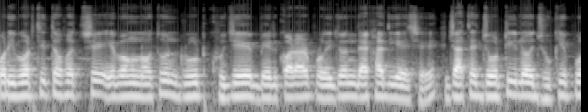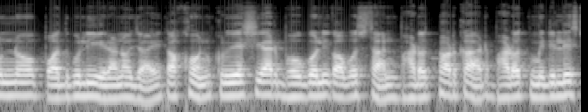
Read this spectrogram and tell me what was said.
পরিবর্তিত হচ্ছে এবং নতুন রুট খুঁজে বের করার প্রয়োজন দেখা দিয়েছে, যাতে জটিল ও ঝুঁকিপূর্ণ পথগুলি এড়ানো যায় তখন ক্রোয়েশিয়ার ভৌগোলিক অবস্থান, ভারত সরকার, ভারত মিডল ইস্ট,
